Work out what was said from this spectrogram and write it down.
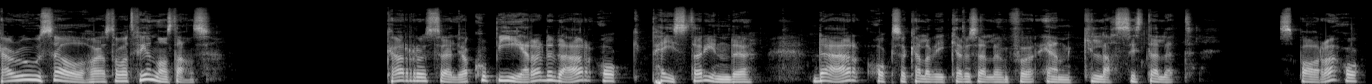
Carousel, har jag stavat fel någonstans? Karusell, jag kopierar det där och pastar in det där och så kallar vi karusellen för en klass istället. Spara och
